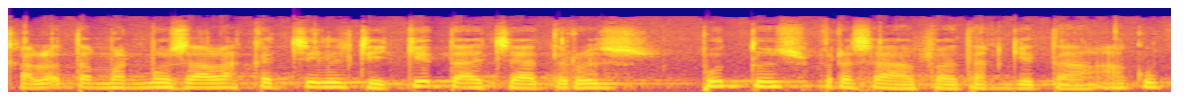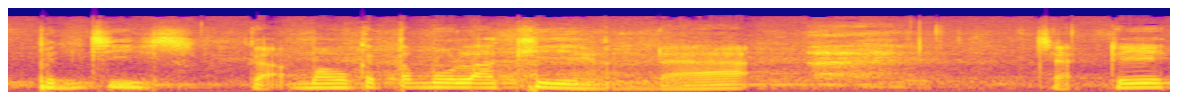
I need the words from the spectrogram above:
kalau temanmu salah kecil dikit aja terus putus persahabatan kita. Aku benci, gak mau ketemu lagi. Enggak. Jadi,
